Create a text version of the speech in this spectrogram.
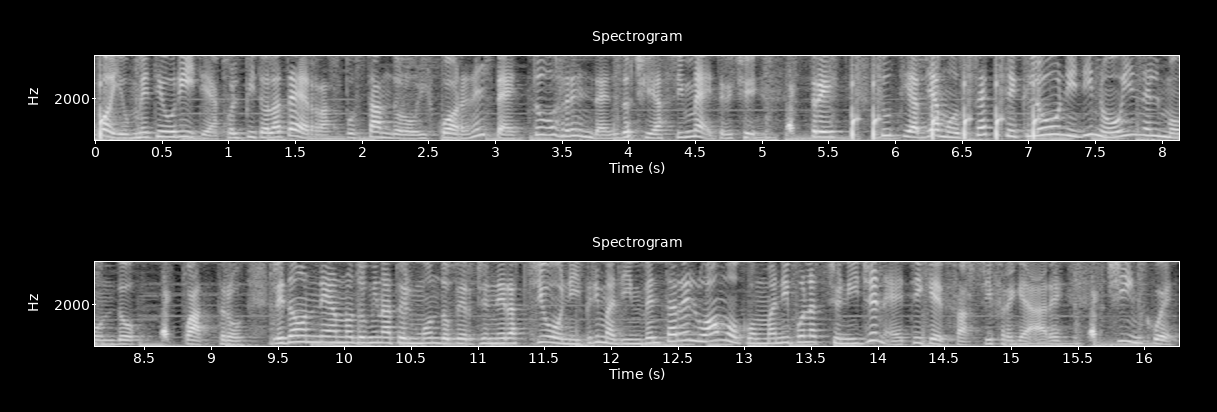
poi un meteorite ha colpito la Terra spostandolo il cuore nel petto, rendendoci asimmetrici. 3. Tutti abbiamo 7 cloni di noi nel mondo. 4. Le donne hanno dominato il mondo per generazioni prima di inventare l'uomo con manipolazioni genetiche e farsi fregare. 5.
